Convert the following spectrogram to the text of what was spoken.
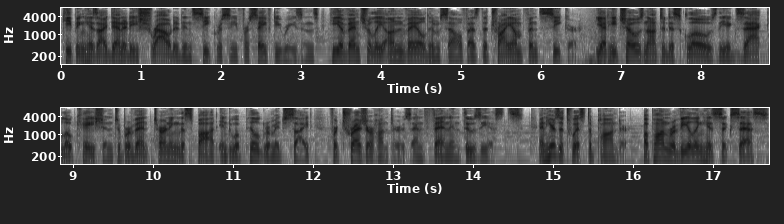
Keeping his identity shrouded in secrecy for safety reasons, he eventually unveiled himself as the triumphant seeker. Yet he chose not to disclose the exact location to prevent turning the spot into a pilgrimage site for treasure hunters and Fenn enthusiasts. And here's a twist to ponder. Upon revealing his success,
